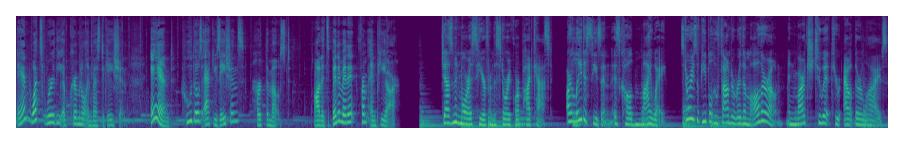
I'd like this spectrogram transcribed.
and what's worthy of criminal investigation, and who those accusations hurt the most. On It's Been a Minute from NPR. Jasmine Morris here from the StoryCorps podcast. Our latest season is called My Way stories of people who found a rhythm all their own and marched to it throughout their lives.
